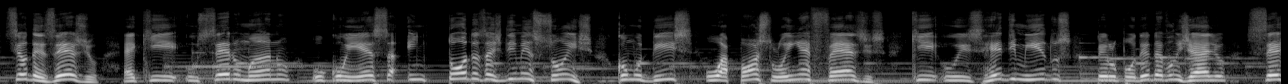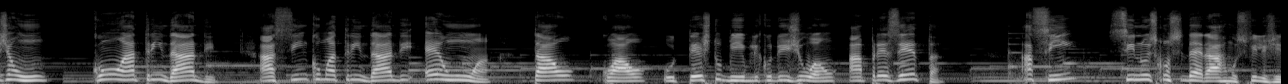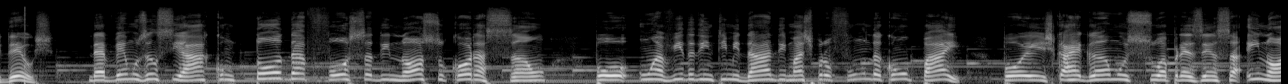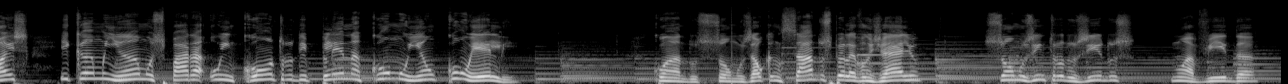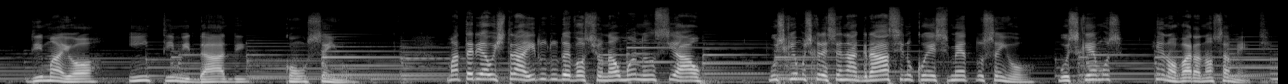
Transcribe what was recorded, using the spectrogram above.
Seu desejo é que o ser humano o conheça em todas as dimensões, como diz o apóstolo em Efésios, que os redimidos pelo poder do Evangelho sejam um com a Trindade, assim como a Trindade é uma, tal qual o texto bíblico de João apresenta. Assim, se nos considerarmos filhos de Deus, devemos ansiar com toda a força de nosso coração por uma vida de intimidade mais profunda com o Pai, pois carregamos Sua presença em nós e caminhamos para o encontro de plena comunhão com Ele. Quando somos alcançados pelo Evangelho, somos introduzidos numa vida de maior intimidade com o Senhor. Material extraído do devocional Manancial. Busquemos crescer na graça e no conhecimento do Senhor. Busquemos renovar a nossa mente.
